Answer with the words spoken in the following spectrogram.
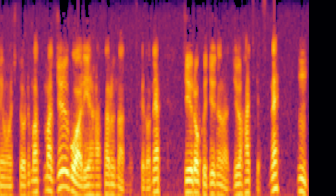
演をしております。まあ、15はリハーサルなんですけどね。16、17、18ですね。うん。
